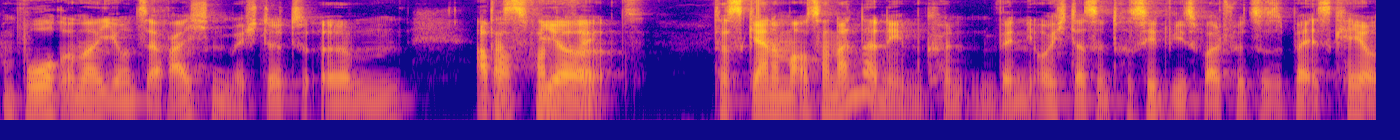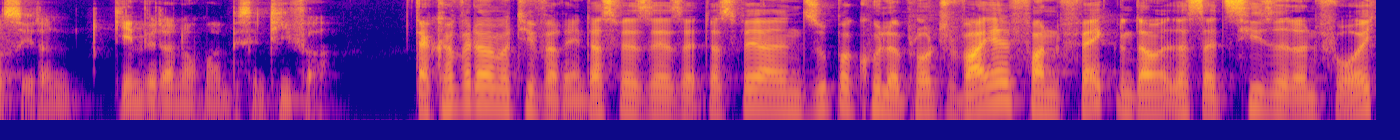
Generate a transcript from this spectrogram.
wo auch immer ihr uns erreichen möchtet. Ähm, Aber dass wir Fact das gerne mal auseinandernehmen könnten. Wenn euch das interessiert, wie es beispielsweise bei SK aussieht, dann gehen wir da noch mal ein bisschen tiefer. Da können wir da mal tiefer reden. Das wäre sehr, sehr, das wäre ein super cooler Approach, weil, Fun Fact, und das als Teaser dann für euch,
